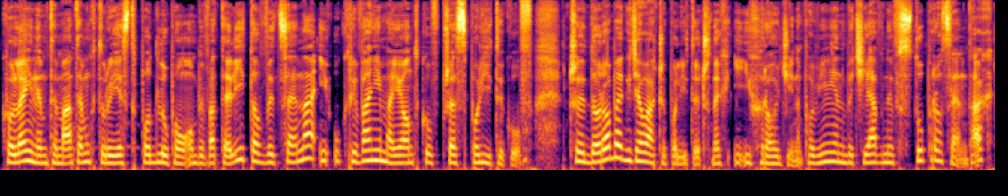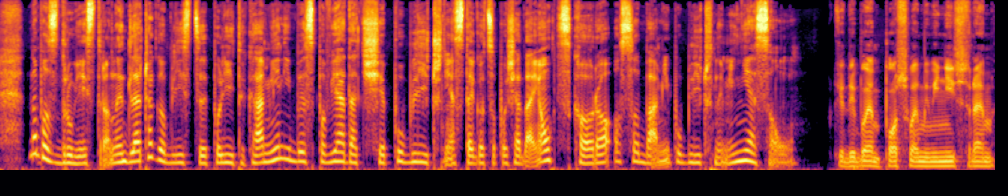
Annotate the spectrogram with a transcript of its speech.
Kolejnym tematem, który jest pod lupą obywateli, to wycena i ukrywanie majątków przez polityków. Czy dorobek działaczy politycznych i ich rodzin powinien być jawny w 100%? No bo z drugiej strony, dlaczego bliscy polityka mieliby spowiadać się publicznie z tego, co posiadają, skoro osobami publicznymi nie są? Kiedy byłem posłem i ministrem,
